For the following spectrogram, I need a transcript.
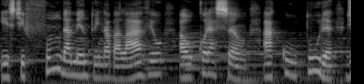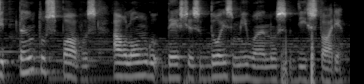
este fundamento inabalável ao coração, à cultura de tantos povos ao longo destes dois mil anos de história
